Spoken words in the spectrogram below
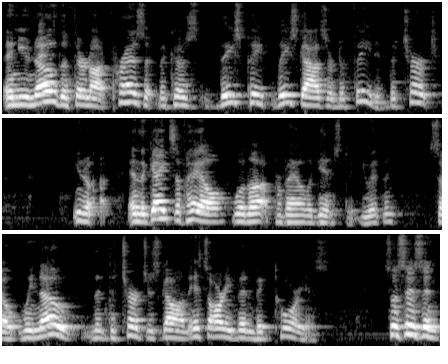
And you know that they're not present because these people, these guys are defeated. The church, you know, and the gates of hell will not prevail against it. You with me? So we know that the church is gone. It's already been victorious. So it says, and,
